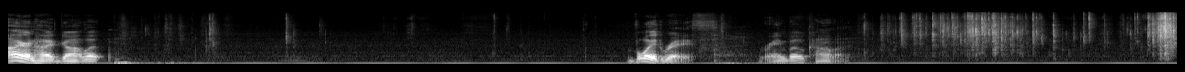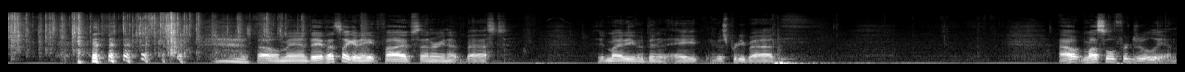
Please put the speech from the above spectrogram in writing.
Ironhide gauntlet. Void Wraith. Rainbow Common. oh man, Dave, that's like an 8-5 centering at best. It might even have been an 8. It was pretty bad. Out muscle for Julian.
